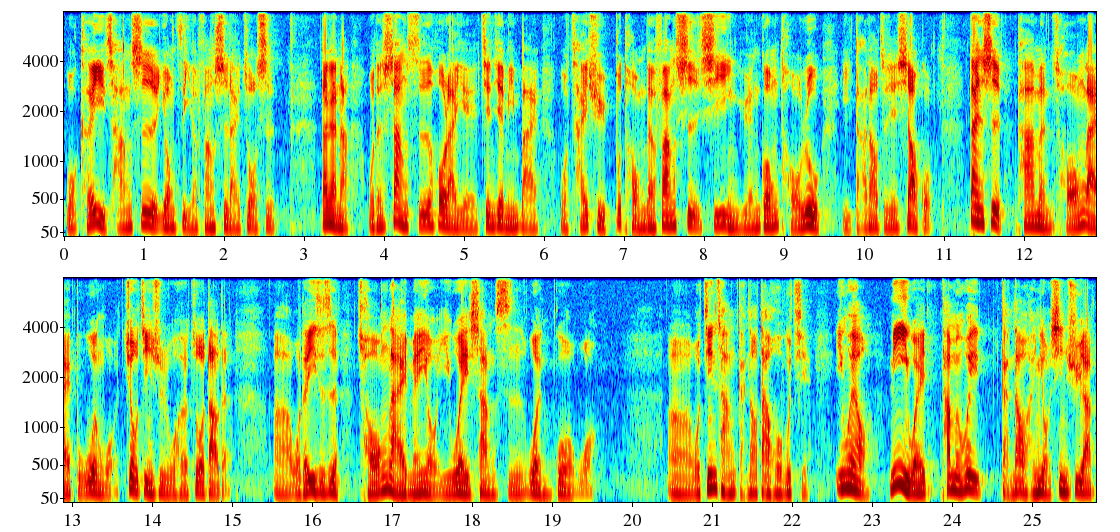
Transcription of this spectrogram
我可以尝试用自己的方式来做事。当然啦，我的上司后来也渐渐明白，我采取不同的方式吸引员工投入，以达到这些效果。但是他们从来不问我究竟是如何做到的。啊，我的意思是，从来没有一位上司问过我。呃，我经常感到大惑不解，因为哦，你以为他们会感到很有兴趣啊，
